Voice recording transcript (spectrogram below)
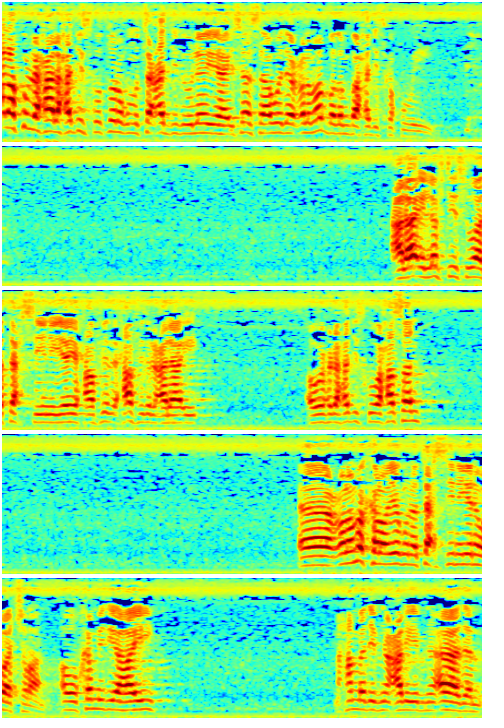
calaa kulli xaal xadiisku turuq mutacadid uu leeyahay saas aawadeed culamo badan baa xadiiska quweeyey. Calaa-i laftiisu waa taxsiiniyey xaafi xaafid alcalaa'i. Oo wuxu uhi xadiisku waa xasan. Culamo kaleo iyaguna taxsiiniyena waa jiraan. Oo uu ka mid yahay maxamed ibnu cali ibnu aadam.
